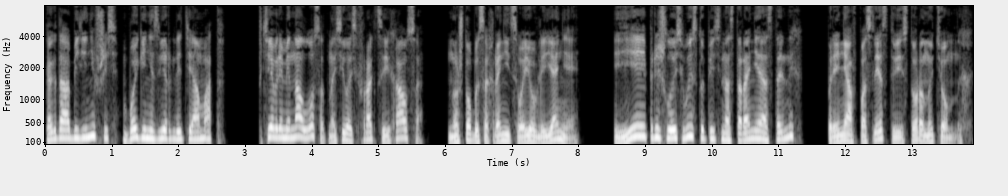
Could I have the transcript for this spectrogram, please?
когда, объединившись, боги низвергли Тиамат. В те времена Лос относилась к фракции хаоса, но чтобы сохранить свое влияние, ей пришлось выступить на стороне остальных, приняв впоследствии сторону темных.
